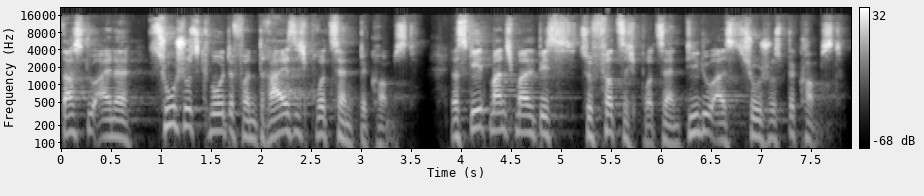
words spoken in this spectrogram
dass du eine Zuschussquote von 30 Prozent bekommst. Das geht manchmal bis zu 40 Prozent, die du als Zuschuss bekommst.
